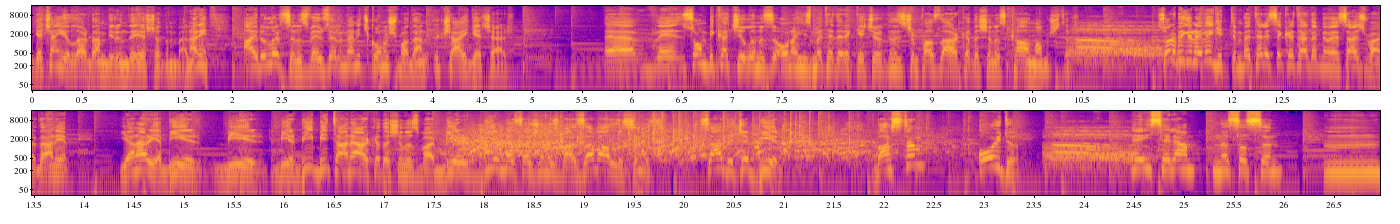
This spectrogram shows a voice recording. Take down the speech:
geçen yıllardan birinde yaşadım ben. Hani ayrılırsınız ve üzerinden hiç konuşmadan 3 ay geçer. Ee, ve son birkaç yılınızı ona hizmet ederek geçirdiğiniz için fazla arkadaşınız kalmamıştır. Sonra bir gün eve gittim ve telesekreterde bir mesaj vardı. Hani yanar ya bir, bir, bir, bir, bir tane arkadaşınız var. Bir, bir mesajınız var. Zavallısınız. Sadece bir. Bastım. Oydu. Hey selam. Nasılsın? Hmm,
